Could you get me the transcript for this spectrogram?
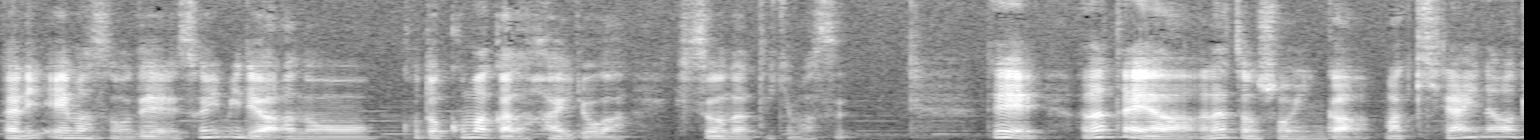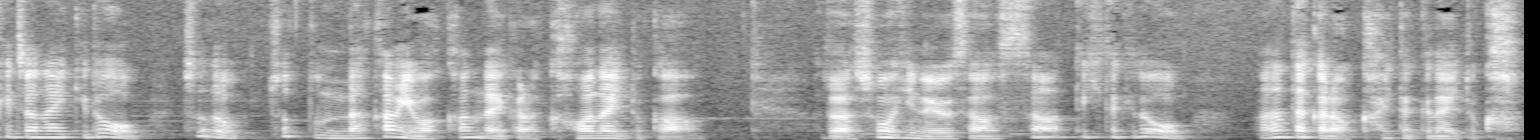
なり得ますのでそういう意味ではあのこと細かな配慮が必要になってきます。であなたやあなたの商品が、まあ、嫌いなわけじゃないけどちょっとちょっと中身わかんないから買わないとかあとは商品の良さは伝わってきたけどあなたからは買いたくないとか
